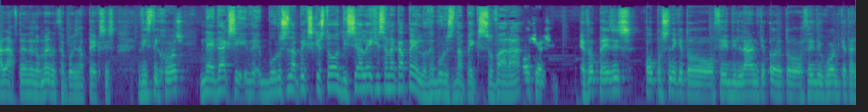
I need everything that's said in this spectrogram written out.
Καλά, αυτό είναι δεδομένο ότι θα μπορείς να παίξεις. Δυστυχώς, Ναι, εντάξει, δε- μπορούσες να παίξεις και στο Odyssey, αλλά είχες ένα καπέλο. Δεν μπορούσες να παίξεις σοβαρά. όχι, όχι. Εδώ παίζεις όπως είναι και το 3D Land και ε, το 3D World κτλ.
